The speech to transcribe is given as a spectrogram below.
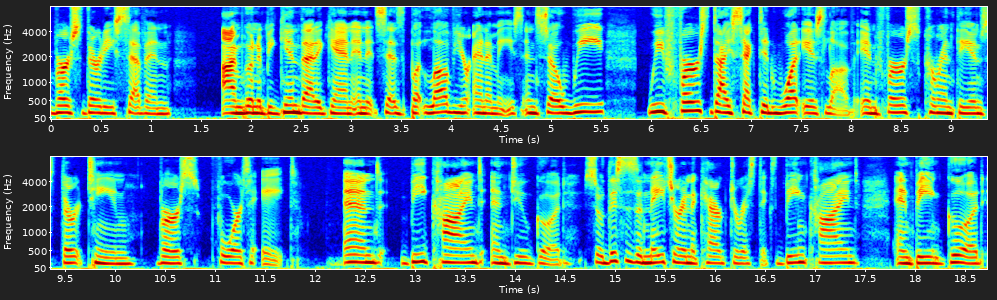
verse 37, I'm going to begin that again and it says but love your enemies. And so we we first dissected what is love in First Corinthians 13 verse 4 to 8. And be kind and do good. So, this is a nature and a characteristics. Being kind and being good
